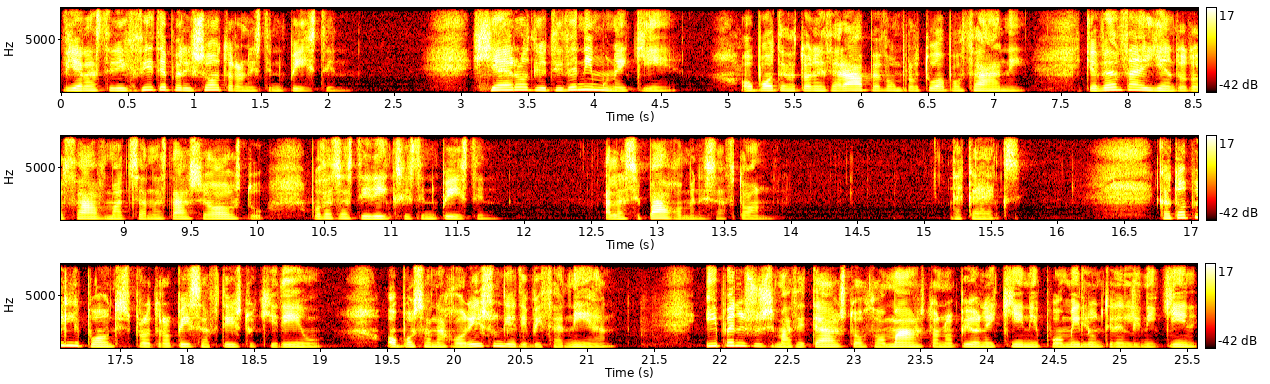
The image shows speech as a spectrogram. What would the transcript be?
για να στηριχθείτε περισσότερον στην πίστη. Χαίρο διότι δεν ήμουν εκεί, οπότε θα τον εθεράπευον προτού αποθάνει και δεν θα έγινε το, θαύμα της Αναστάσεώς του που θα σας στηρίξει στην πίστη. Αλλά συμπάγομεν σε αυτόν. 16. Κατόπιν λοιπόν της προτροπής αυτής του Κυρίου, όπως αναχωρήσουν για τη Βιθανία, είπεν στους συμμαθητάς του ο Θωμάς, τον οποίον εκείνοι που ομίλουν την ελληνική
